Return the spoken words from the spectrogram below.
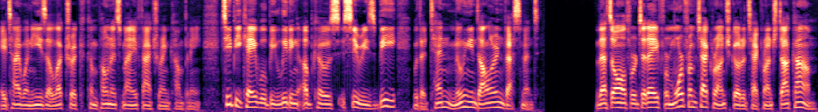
a Taiwanese electric components manufacturing company. TPK will be leading UBCO's Series B with a $10 million investment. That's all for today. For more from TechCrunch, go to TechCrunch.com.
